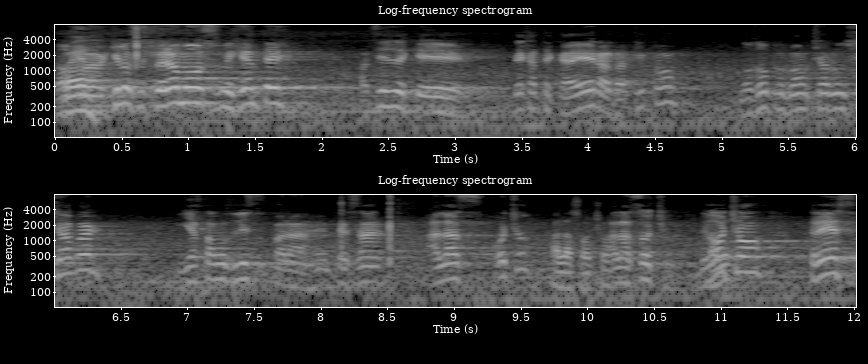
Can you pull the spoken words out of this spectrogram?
No, Bueno. aquí los esperamos, mi gente. Así es de que déjate caer al ratito. Nosotros vamos a echar un shower y ya estamos listos para empezar a las 8. A las 8. A las 8. De 8, 3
